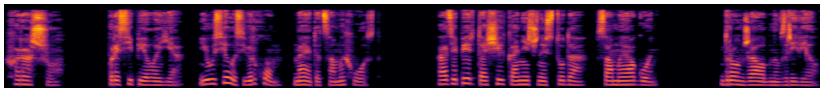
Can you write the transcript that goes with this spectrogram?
«Хорошо», — просипела я и уселась верхом на этот самый хвост. «А теперь тащи конечность туда, в самый огонь». Дрон жалобно взревел.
